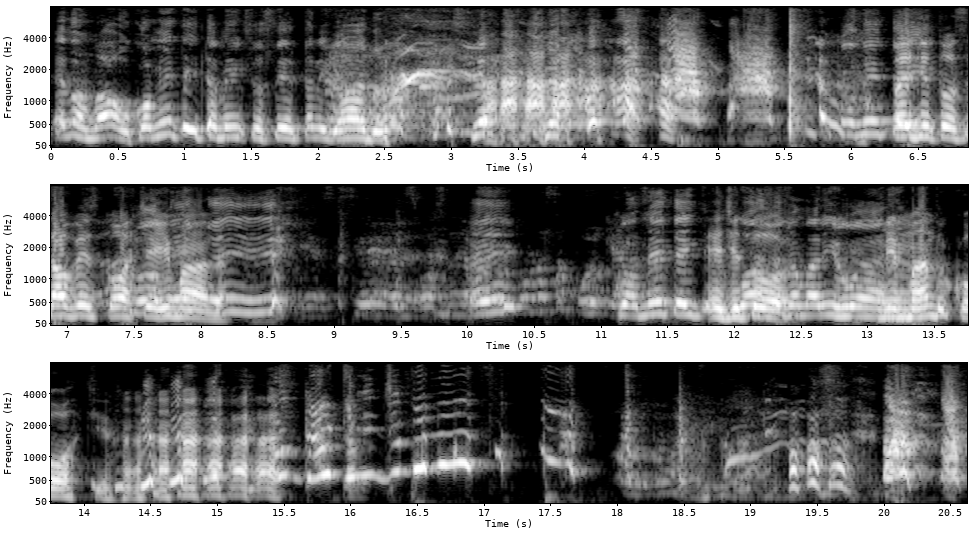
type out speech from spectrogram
É normal. Comenta aí também se você tá ligado. Comenta aí. editor, salve esse corte aí, Comenta manda. aí. Ei. Comenta aí que tu Editor, gosta de marihuana. Me manda o corte.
